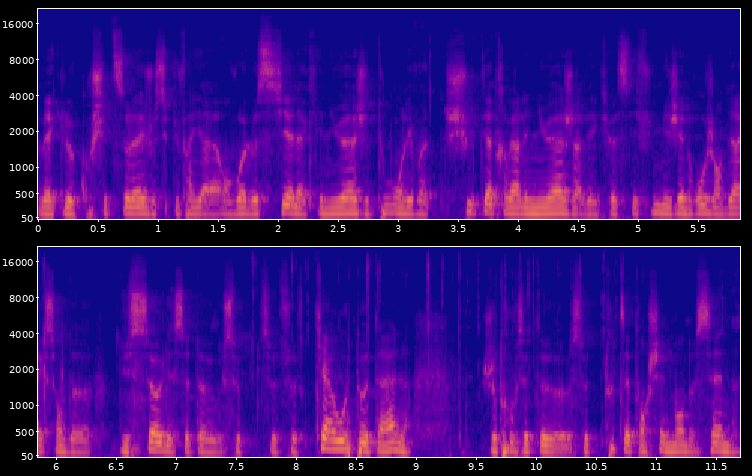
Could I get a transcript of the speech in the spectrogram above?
avec le coucher de soleil, je sais plus, enfin, on voit le ciel avec les nuages et tout, on les voit chuter à travers les nuages avec euh, ces fumigènes rouges en direction de, du sol et cette, euh, ce, ce- ce chaos total. Je trouve cette, euh, ce, tout cet enchaînement de scènes,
